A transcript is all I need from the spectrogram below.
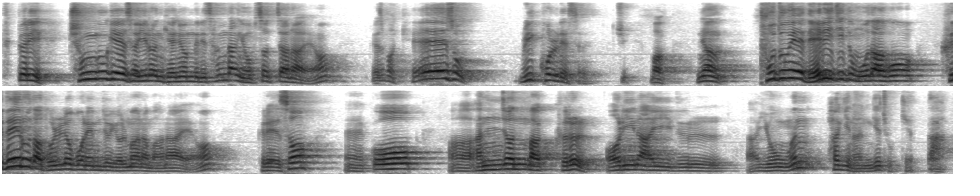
특별히 중국에서 이런 개념들이 상당히 없었잖아요. 그래서 막 계속 리콜 했어요. 막 그냥 부두에 내리지도 못하고 그대로 다 돌려보낸 적이 얼마나 많아요. 그래서 꼭 어, 안전 마크를 어린 아이들 아, 용은 확인하는 게 좋겠다.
